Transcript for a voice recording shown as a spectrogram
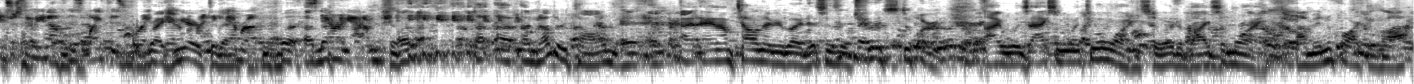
Interestingly enough, his wife is right, Right there here behind the today. camera, But, uh, staring at him. A- a- another time, and, and, and I'm telling everybody, this is a true story. I was actually went to a wine store to buy some wine. I'm in the parking lot.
